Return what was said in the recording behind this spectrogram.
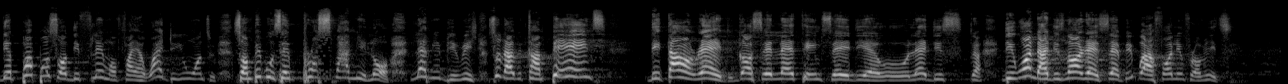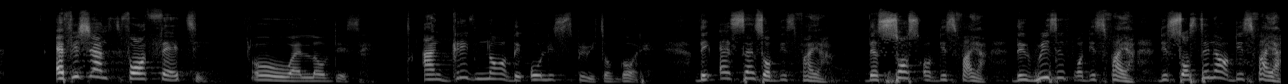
The purpose of the flame of fire. Why do you want to? Some people say, Prosper me, Lord. Let me be rich so that we can paint the town red. God said, let him say there. Oh, let this. The one that is not red said, people are falling from it. Ephesians 4.30. Oh, I love this. And grieve not the Holy Spirit of God. The essence of this fire, the source of this fire, the reason for this fire, the sustainer of this fire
